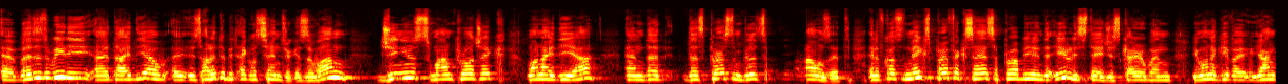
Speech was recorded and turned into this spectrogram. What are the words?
Uh, but it's really, uh, the idea is a little bit egocentric. It's one genius, one project, one idea, and that this person builds it. And of course, it makes perfect sense, uh, probably in the early stages career when you want to give a young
